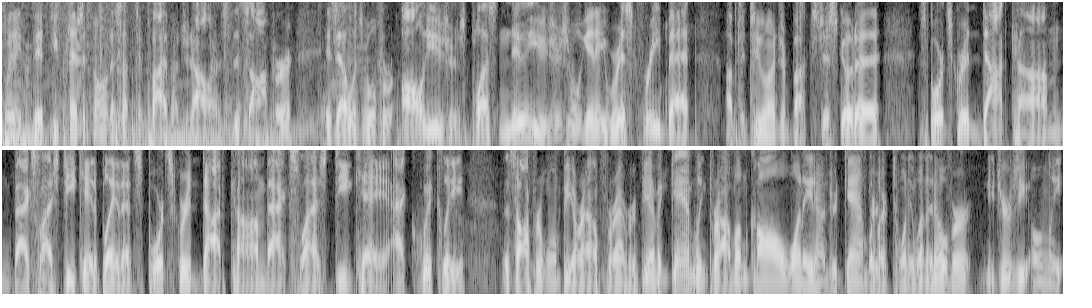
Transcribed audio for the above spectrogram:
with a 50% bonus up to $500. This offer is eligible for all users. Plus, new users will get a risk-free bet up to 200 bucks. Just go to sportsgrid.com backslash DK to play. that. sportsgrid.com backslash DK. Act quickly. This offer won't be around forever. If you have a gambling problem, call 1 800 Gambler 21 and over. New Jersey only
